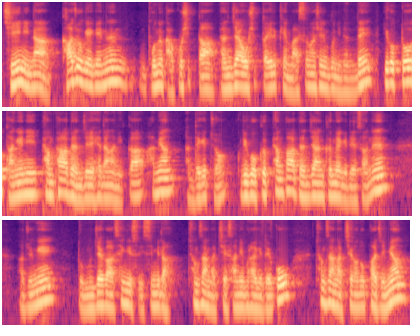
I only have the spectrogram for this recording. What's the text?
지인이나 가족에게는 돈을 갖고 싶다, 변제하고 싶다 이렇게 말씀하시는 분이 있는데 이것도 당연히 편파 변제에 해당하니까 하면 안 되겠죠. 그리고 그 편파 변제한 금액에 대해서는 나중에 또 문제가 생길 수 있습니다. 청산 가치에 산입을 하게 되고 청산 가치가 높아지면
